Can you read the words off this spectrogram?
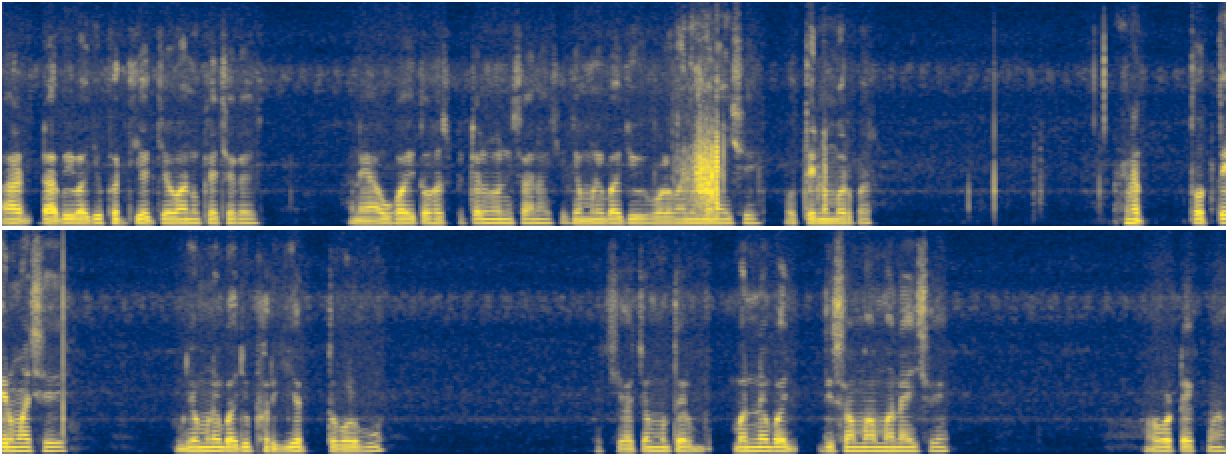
આ ડાબી બાજુ ફરજિયાત જવાનું કહે છે ગાઈસ અને આવું હોય તો હોસ્પિટલનું નિશાન હોય છે જમણી બાજુ વળવાની મનાઈ છે, બોતેર નંબર પર. અને તોતેરમાં છે જમણી બાજુ ફરજિયાત વળવું પછી આ ચુમ્મોતેર બંને બાજુ, દિશામાં મનાય છે. ઓવરટેકમાં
